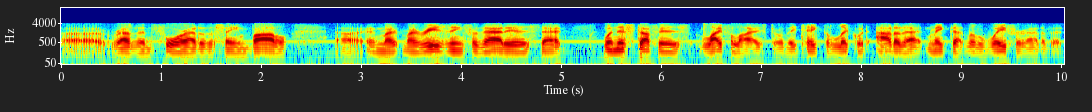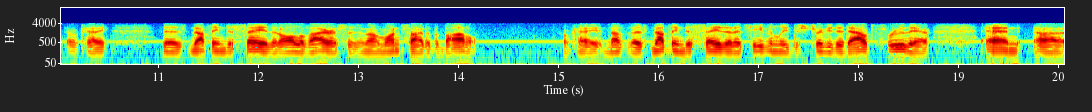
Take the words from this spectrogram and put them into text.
uh, rather than four out of the same bottle. Uh, and my my reasoning for that is that when this stuff is lyophilized, or they take the liquid out of that and make that little wafer out of it, okay, there's nothing to say that all the virus isn't on one side of the bottle. Okay, no, there's nothing to say that it's evenly distributed out through there, and uh,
